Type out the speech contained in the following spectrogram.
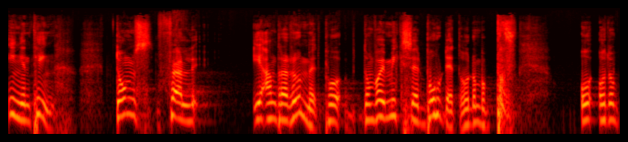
ingenting. De föll i andra rummet. På, de var i mixerbordet och de bara puff, och, och, de,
